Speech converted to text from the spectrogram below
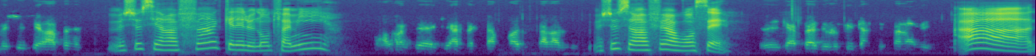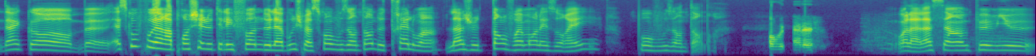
Monsieur Séraphin. Monsieur Séraphin, quel est le nom de famille? Qui appelle la du. Monsieur Séraphin Avancé. Oui, qui appelle de l'hôpital du Calavi. Ah, d'accord. Ben, est-ce que vous pouvez rapprocher le téléphone de la bouche? Parce qu'on vous entend de très loin Là, je tends vraiment les oreilles pour vous entendre. Voilà, là, c'est un peu mieux.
